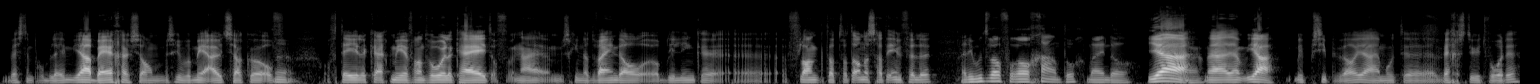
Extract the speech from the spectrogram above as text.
best een probleem. Ja, Berghuis zal misschien wat meer uitzakken. Of, of Taylor krijgt meer verantwoordelijkheid. Of nou, misschien dat Wijndal op die linker flank dat wat anders gaat invullen. Ja, die moet wel vooral gaan, toch, Wijndal? Ja, nou, ja in principe wel. Ja, hij moet weggestuurd worden.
